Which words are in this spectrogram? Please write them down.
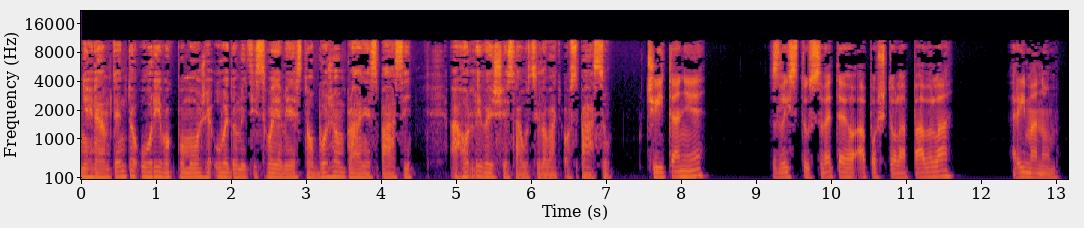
Nech nám tento úrivok pomôže uvedomiť si svoje miesto v Božom pláne spásy a horlivejšie sa usilovať o spásu. Čítanie z listu svätého Apoštola Pavla Rimanom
